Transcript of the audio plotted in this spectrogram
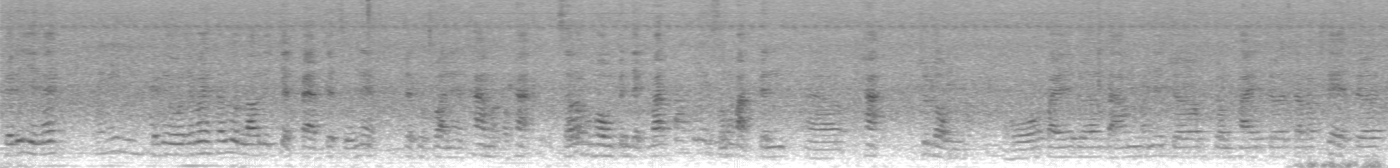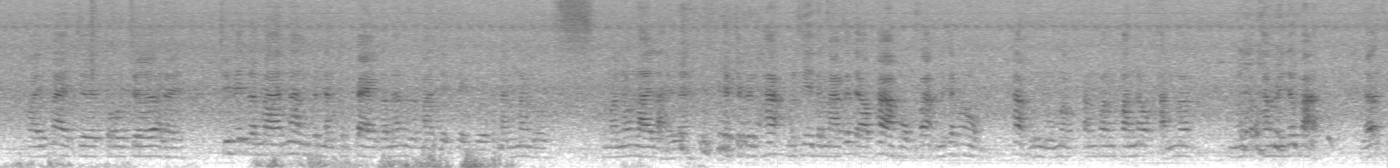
เคยได้ยินไหม ไม่ได้ยินเคยดูใช่ไหมถ้ารุ่นเราเนี่เจ็ดแปดเจ็ดศูนย์เนี่ยเจ็ดสิบกว่าเนี่ยข้ามากับพระสารพงษ์เป็นเด็กวัด สมบัติเป็นเอ่อพระชุดงค์โอ้โหไปเดินตามมันนี่เจอจนภัยเจอจระเข้เจอไฟไหม้เจอโจรเจออะไรชีวิตอาตมานั่งเป็นหนังกำแพงตอนนั้นอาตมาเด็กๆอยู่นั่งนั่งดูอาตมาน้ำลายไหลเลยอยากจะเป็นผ้าบางทีอาตมาก็จะเอาผ้าห่มบ้างไม่ใช่ผ้าห่มผ้าขนหนูมาพันพันพันเอาขันมาเหมือนกับทำบิณฑบาตแล้วจ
